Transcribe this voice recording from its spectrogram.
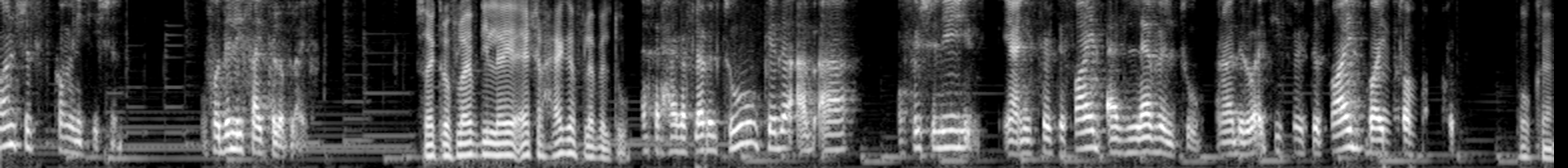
conscious communication وفاضل لي سايكل اوف لايف سايكل اوف لايف دي اللي هي آخر حاجة في ليفل 2 آخر حاجة في level 2 كده أبقى officially يعني certified as level 2 أنا دلوقتي certified by topic. okay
